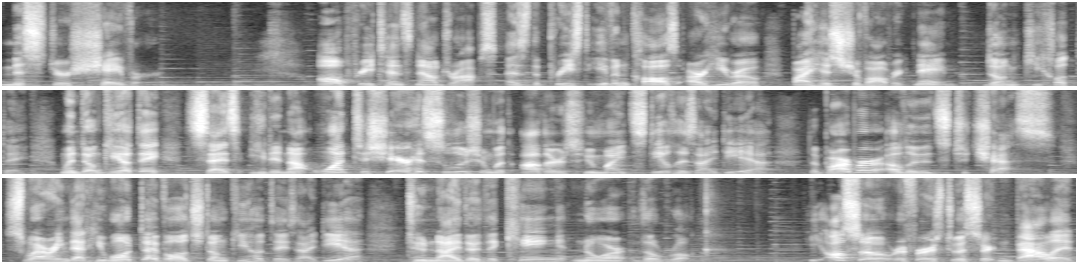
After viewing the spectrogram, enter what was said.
Mr. Shaver. All pretense now drops as the priest even calls our hero by his chivalric name, Don Quixote. When Don Quixote says he did not want to share his solution with others who might steal his idea, the barber alludes to chess, swearing that he won't divulge Don Quixote's idea to neither the king nor the rook. He also refers to a certain ballad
